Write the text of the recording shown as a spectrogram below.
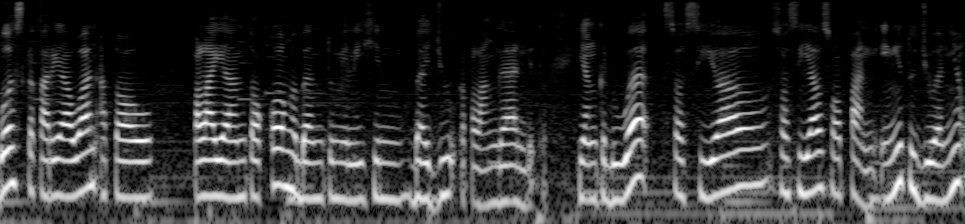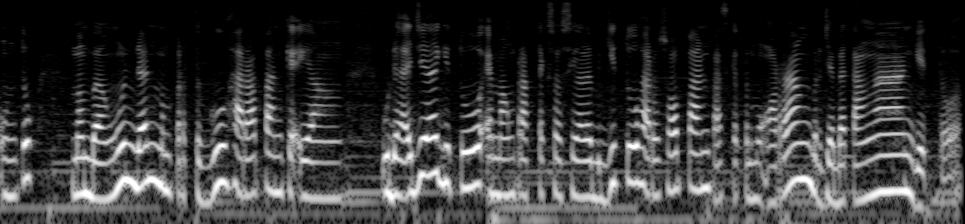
bos ke karyawan atau pelayan toko ngebantu milihin baju ke pelanggan gitu. Yang kedua, sosial sosial sopan. Ini tujuannya untuk membangun dan memperteguh harapan kayak yang udah aja gitu, emang praktek sosialnya begitu, harus sopan pas ketemu orang berjabat tangan gitu.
